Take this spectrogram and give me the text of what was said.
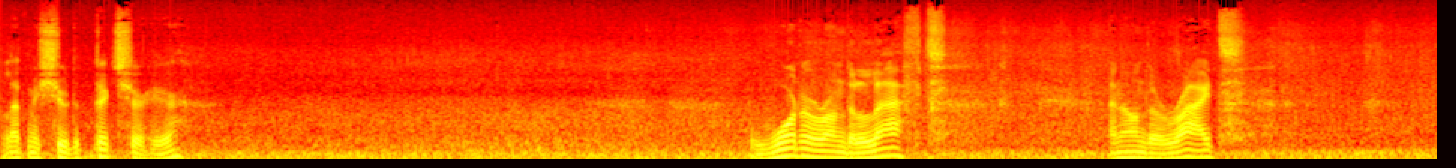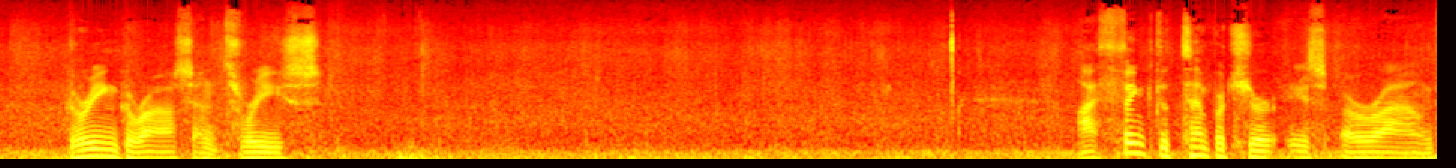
Let me shoot a picture here. Water on the left and on the right, green grass and trees. I think the temperature is around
